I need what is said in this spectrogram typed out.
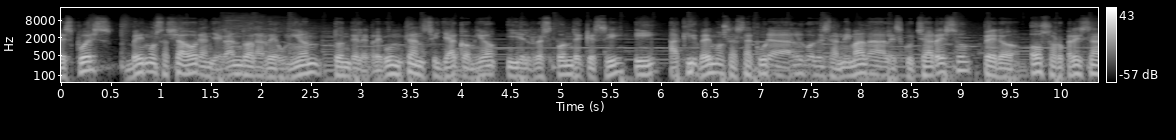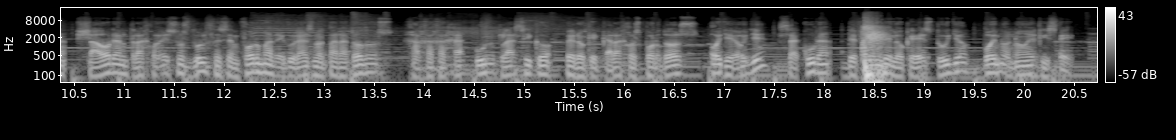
Después, vemos a Shaoran llegando a la reunión, donde le preguntan si ya comió, y él responde que sí, y, aquí vemos a Sakura algo desanimada al escuchar eso, pero, oh sorpresa, Shaoran trajo esos dulces en forma de durazno para todos, jajajaja, un clásico, pero que carajos por dos, oye oye, Sakura, defiende lo que es tuyo, bueno no XD.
